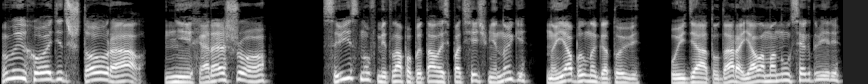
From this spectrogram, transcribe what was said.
Выходит, что врал. Нехорошо. Свистнув, метла попыталась подсечь мне ноги, но я был наготове. Уйдя от удара, я ломанулся к двери.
